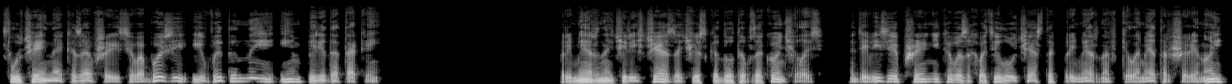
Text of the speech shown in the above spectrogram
случайно оказавшиеся в обозе и выданные им перед атакой. Примерно через час зачистка дотов закончилась, дивизия Пшенникова захватила участок примерно в километр шириной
